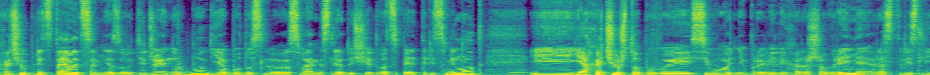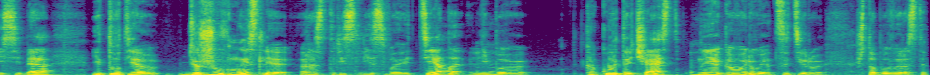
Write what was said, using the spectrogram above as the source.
хочу представиться, меня зовут диджей Нурбуги, я буду с, э, с вами следующие 25-30 минут. И я хочу, чтобы вы сегодня провели хорошо время, растрясли себя. И тут я держу в мысли, растрясли свое тело, либо какую-то часть, uh-huh. но я говорю, я цитирую, чтобы вы растр...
